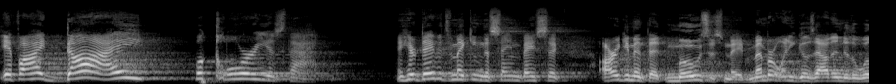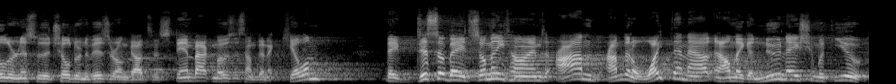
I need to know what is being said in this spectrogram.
If I die, what glory is that? And here David's making the same basic argument that Moses made. Remember when he goes out into the wilderness with the children of Israel and God says, Stand back, Moses, I'm going to kill them. They've disobeyed so many times, I'm, I'm going to wipe them out and I'll make a new nation with you.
